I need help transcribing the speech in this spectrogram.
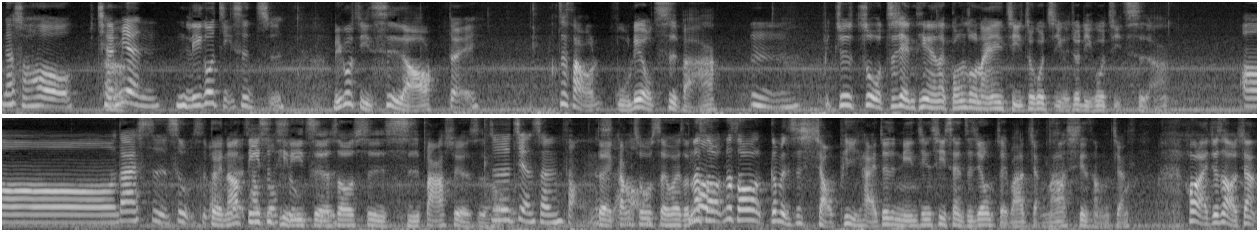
那时候前面你离过几次职？离过几次哦？对，至少五六次吧。嗯，就是做之前听的那工作那一集做过几个，就离过几次啊。哦，大概四四五次吧。对，然后第一次提离职的时候，是十八岁的时候，就是健身房对，刚出社会的时候，那时候那时候根本是小屁孩，就是年轻气盛，直接用嘴巴讲，然后现场讲。后来就是好像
